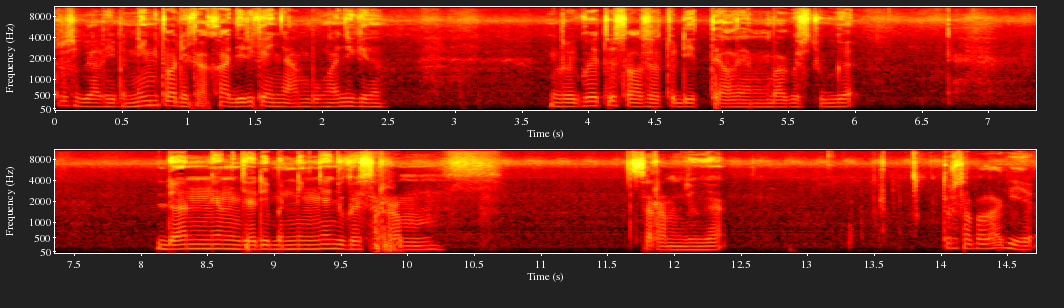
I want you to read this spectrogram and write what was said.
terus Galih Bening tuh adik kakak, jadi kayak nyambung aja gitu. Menurut gue itu salah satu detail yang bagus juga. Dan yang jadi beningnya juga serem, serem juga. Terus apa lagi ya?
